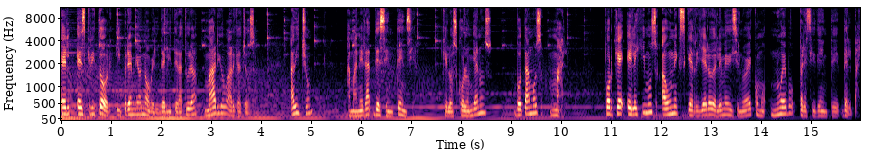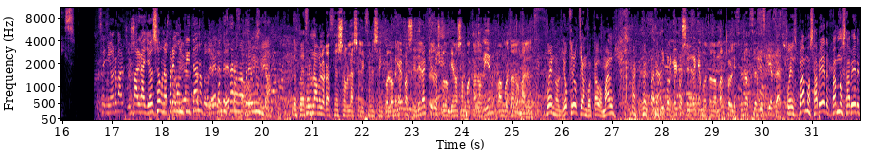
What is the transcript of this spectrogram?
El escritor y premio Nobel de Literatura Mario Vargas Llosa ha dicho, a manera de sentencia, que los colombianos votamos mal porque elegimos a un exguerrillero del M-19 como nuevo presidente del país. Señor Vargallosa, una preguntita, ¿nos podría contestar una pregunta? ¿Nos puede hacer una valoración sobre las elecciones en Colombia? ¿Considera que los colombianos han votado bien o han votado mal? Bueno, yo creo que han votado mal. ¿Y por qué considera que han votado mal? ¿Por una opción de izquierda? Pues vamos a ver, vamos a ver,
